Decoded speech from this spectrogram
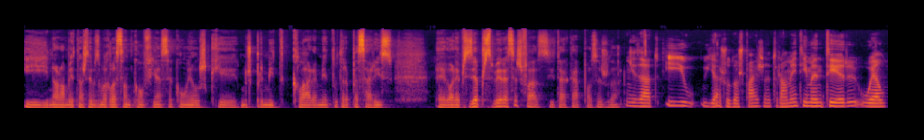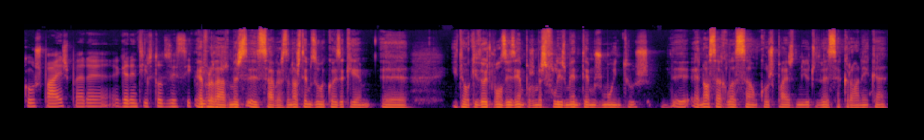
e normalmente nós temos uma relação de confiança com eles que nos permite claramente ultrapassar isso. Agora é preciso é perceber essas fases e estar cá para os ajudar. Exato, e, e ajuda os pais naturalmente e manter o elo com os pais para garantir todos esses equilíbrios. É verdade, mas eh, sabe, nós temos uma coisa que é... Uh, e estão aqui dois bons exemplos, mas felizmente temos muitos. A nossa relação com os pais de miúdos de doença crónica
